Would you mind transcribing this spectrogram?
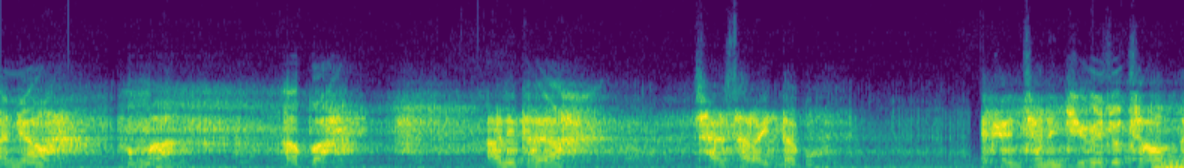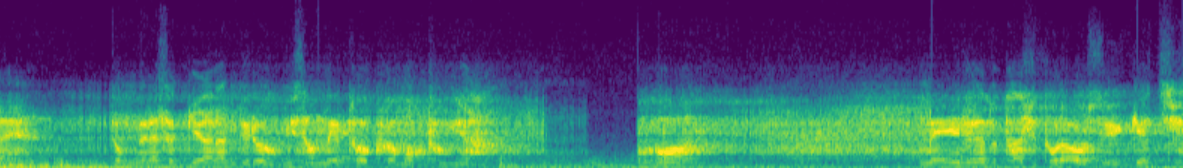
안녕, 엄마, 아빠, 아니타야, 잘 살아있다고. 괜찮은 기회조차 없네. 동면에서 깨어난 뒤로 위성 네트워크가 먹통이야. 뭐, 내일이라도 다시 돌아올 수 있겠지.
